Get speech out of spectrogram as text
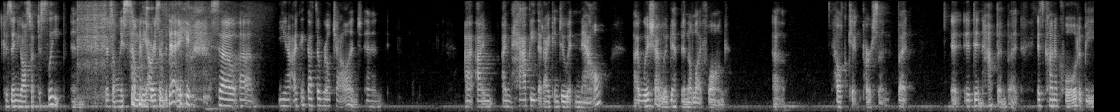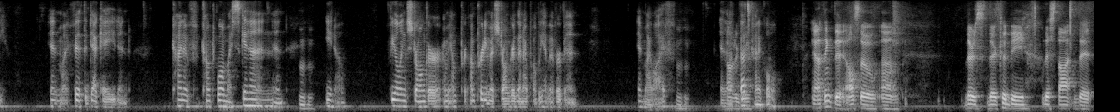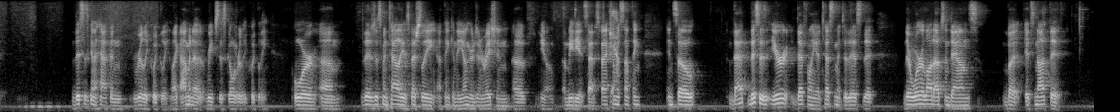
Because then you also have to sleep, and there's only so many hours in the day. So, um, you know, I think that's a real challenge, and I, I'm I'm happy that I can do it now. I wish I would have been a lifelong uh, health kick person, but it, it didn't happen. But it's kind of cool to be in my fifth decade and kind of comfortable in my skin and Mhm. you know feeling stronger i mean i'm, pr- I'm pretty much stronger than i probably have ever been in my life Mhm. and that- that's kind of cool. Yeah, I think that also um, there's there could be this thought that this is going to happen really quickly. Like I'm going to reach this goal really quickly, or um, there's this mentality, especially I think in the younger generation, of you know immediate satisfaction Yeah. with something, and so that this is you're definitely a testament to this that there were a lot of ups and downs, but it's not that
